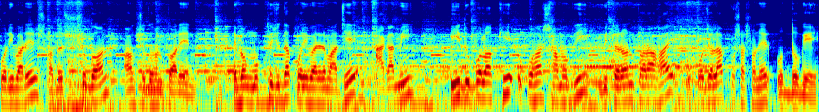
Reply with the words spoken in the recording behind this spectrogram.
পরিবারের সদস্যগণ অংশগ্রহণ করেন এবং মুক্তিযোদ্ধা পরিবারের মাঝে আগামী ঈদ উপলক্ষে উপহার সামগ্রী বিতরণ করা হয় উপজেলা প্রশাসনের উদ্যোগে।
